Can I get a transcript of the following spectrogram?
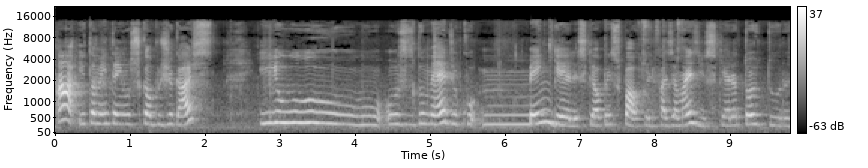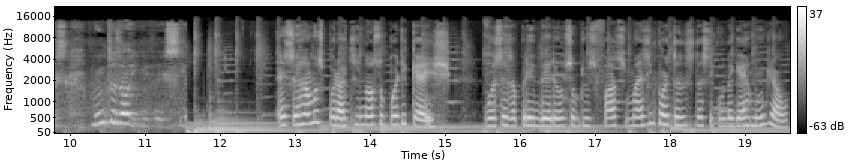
Ah, e também tem os campos de gás e o, os do médico Mengeles, que é o principal, que ele fazia mais isso, que era torturas, muitos horríveis. Encerramos por aqui nosso podcast. Vocês aprenderam sobre os fatos mais importantes da Segunda Guerra Mundial.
